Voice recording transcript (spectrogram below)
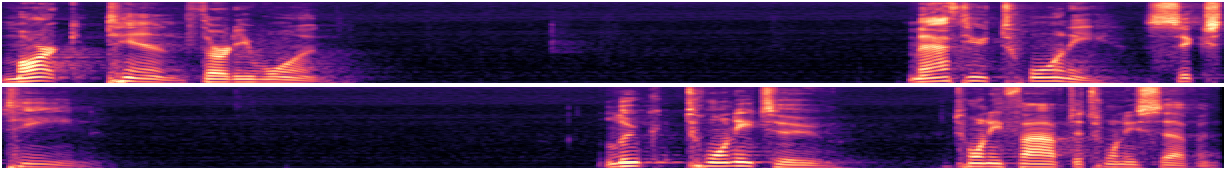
Mark 10, 31. Matthew 20, 16. Luke 22, 25 to 27.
